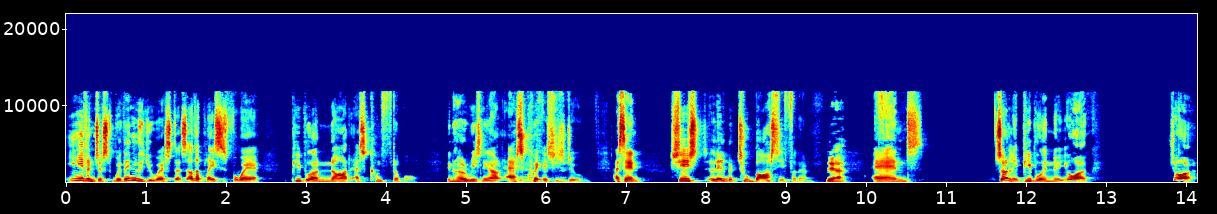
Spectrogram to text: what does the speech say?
even just within the US, there's other places for where people are not as comfortable in her reasoning out as quick as she's due. As in, she's a little bit too bossy for them. Yeah. And certainly people in New York, sure,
